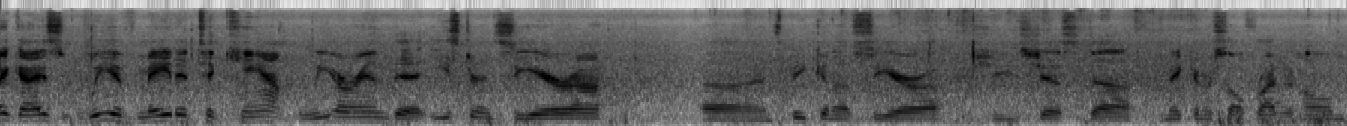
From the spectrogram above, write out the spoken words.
Right, guys, we have made it to camp. We are in the Eastern Sierra. Uh, and speaking of Sierra, she's just uh, making herself right at home,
